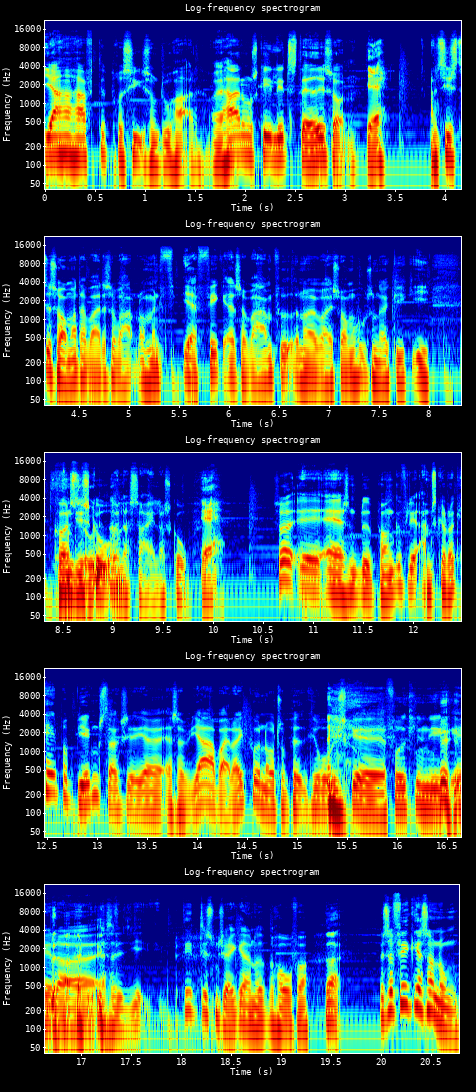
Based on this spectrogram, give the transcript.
Jeg har haft det præcis som du har det. Og jeg har det måske lidt stadig sådan. Ja. Den sidste sommer, der var det så varmt, og man, jeg fik altså varme fødder, når jeg var i sommerhuset, når jeg gik i kondisko eller sejlersko. Ja. Så øh, er jeg sådan blevet punket flere. Jamen, skal du ikke have et par Birkenstock? siger Jeg, altså, jeg arbejder ikke på en ortopædkirurgisk øh, fodklinik, eller, altså, jeg, det, det synes jeg ikke, jeg har noget behov for. Nej. Men så fik jeg så nogle,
